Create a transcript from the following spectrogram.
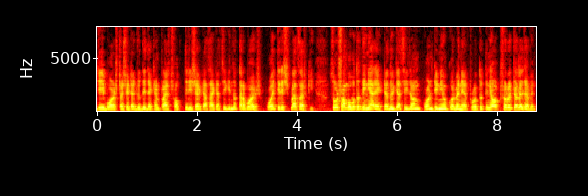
যে বয়সটা সেটা যদি দেখেন, প্রায় ছত্রিশের কাছাকাছি, কিন্তু তার বয়স পঁয়ত্রিশ প্লাস আর কি। সো সম্ভবত তিনি আর একটা, দুইটা সিজন কন্টিনিউ করবেন। এরপর তো তিনি অবসরে চলে যাবেন।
